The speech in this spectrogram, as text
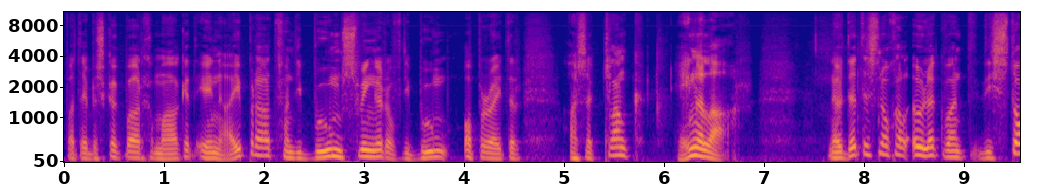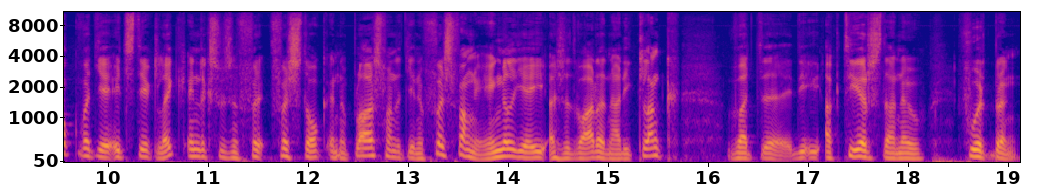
wat hy beskikbaar gemaak het en hy praat van die boom swinger of die boom operator as 'n klankhengelaar. Nou dit is nogal oulik want die stok wat jy uitsteek lyk eintlik soos 'n visstok en in plaas van dat jy 'n vis vang, hengel jy as dit ware na die klank wat uh, die akteurs dan nou voortbring.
